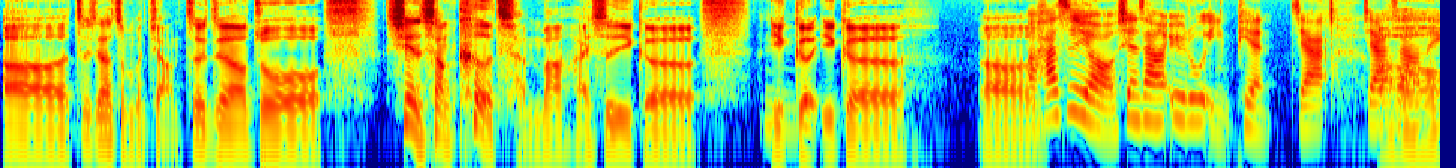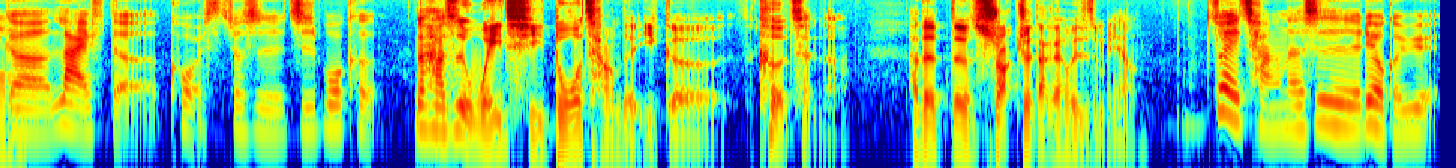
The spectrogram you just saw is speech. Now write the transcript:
呃，这叫怎么讲？这叫做线上课程吗？还是一个一个一个啊，呃？它是有线上预录影片加加上那哦个 live 的 course，就是直播课。那它是为期多长的一个课程啊？它的这个 structure 大概会是怎么样？最长的是六个月，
